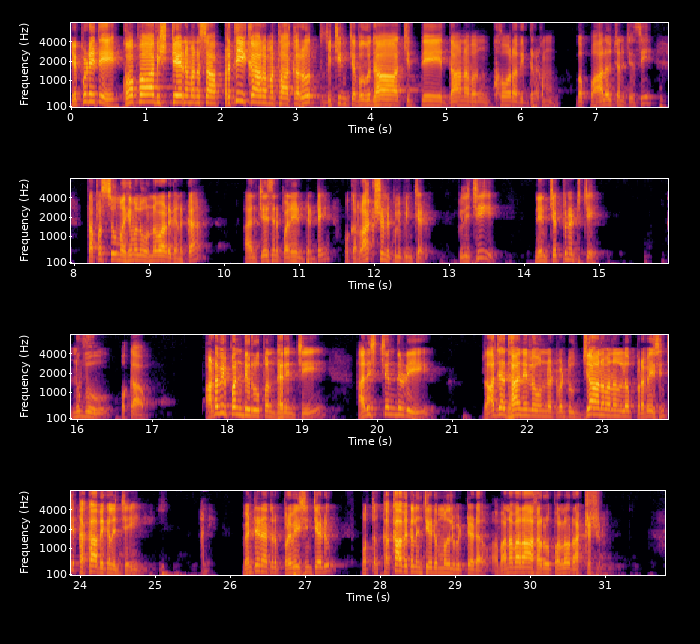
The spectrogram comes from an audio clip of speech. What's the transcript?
ఎప్పుడైతే కోపావిష్టేన మనస ప్రతీకార మథాకరోత్ విచింత్య బహుధా చిత్తే దానవం ఘోర విగ్రహం గొప్ప ఆలోచన చేసి తపస్సు మహిమలు ఉన్నవాడు గనక ఆయన చేసిన పని ఏంటంటే ఒక రాక్షుని పిలిపించాడు. పిలిచి నేను చెప్పినట్టు చేయి. నువ్వు ఒక అడవి పంది రూపం ధరించి హరిశ్చంద్రుడి రాజధానిలో ఉన్నటువంటి ఉద్యానవనంలో ప్రవేశించి కకావికలం చేయి అని. వెంటనే అతడు ప్రవేశించాడు. మొత్తం కకావికలం చేయడం మొదలుపెట్టాడు ఆ వనవరాహ రూపంలో రాక్షసుడు.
